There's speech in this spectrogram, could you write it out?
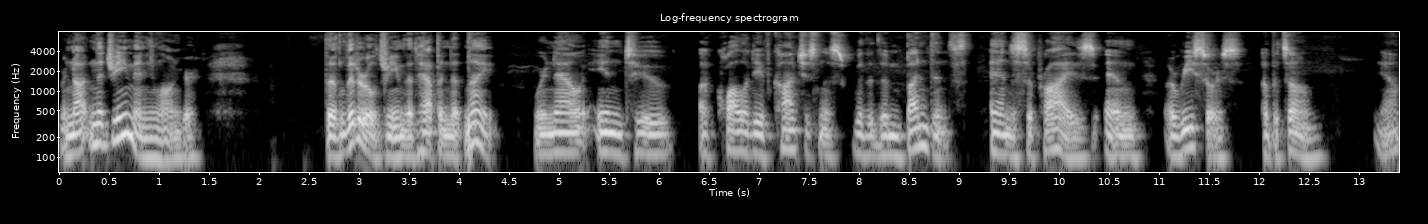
We're not in the dream any longer, the literal dream that happened at night. We're now into a quality of consciousness with an abundance and a surprise and a resource of its own. Yeah.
